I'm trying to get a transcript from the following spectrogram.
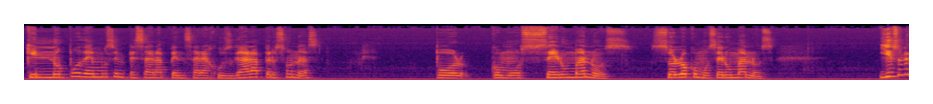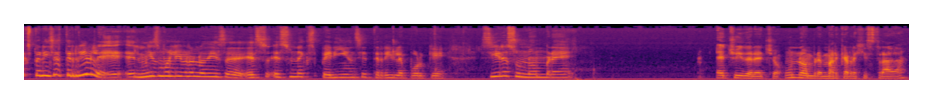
Que no podemos empezar a pensar, a juzgar a personas por como ser humanos, solo como ser humanos. Y es una experiencia terrible, e, el mismo libro lo dice, es, una experiencia terrible porque si eres un hombre hecho y derecho, un hombre marca registrada,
